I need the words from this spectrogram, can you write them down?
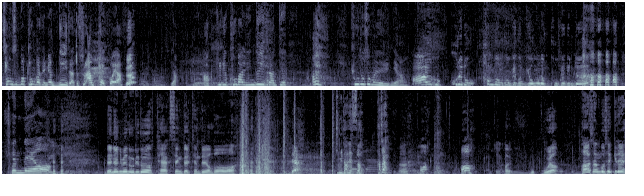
청순법 통과되면 너희들한테 술 안 팔 거야. 예? 야 앞길이 구말린 너희들한테 아휴 교도소 보낼 일 있냐? 아이고 그래도 한 번 고객은 영원한 고객인데. 됐네요. 내년이면 우리도 대학생 될 텐데요 뭐 야 준비 다 됐어 가자 어? 어? 아, 뭐, 뭐야? 화상고 새끼들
